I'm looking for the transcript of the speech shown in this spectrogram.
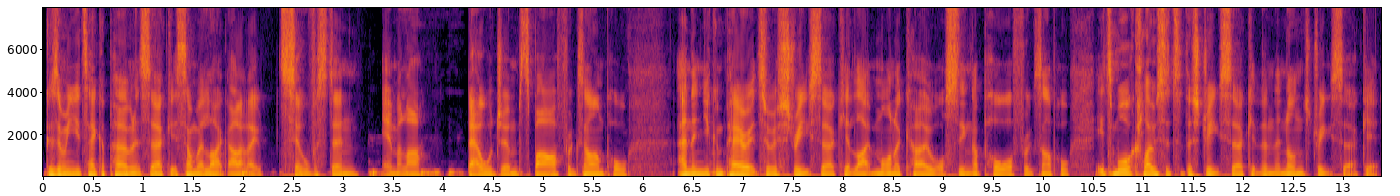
Because when you take a permanent circuit somewhere like, I don't know, Silverstone, Imola, Belgium, Spa, for example, and then you compare it to a street circuit like Monaco or Singapore, for example, it's more closer to the street circuit than the non street circuit.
